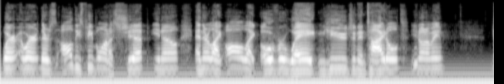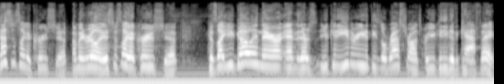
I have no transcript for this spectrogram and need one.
Where, where there's all these people on a ship, you know, and they're like all like overweight and huge and entitled. You know what I mean? That's just like a cruise ship. I mean, really, it's just like a cruise ship. Because like you go in there and there's you can either eat at these little restaurants or you can eat at the cafe.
